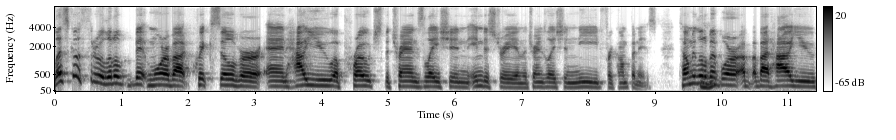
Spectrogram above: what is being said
Let's go through a little bit more about Quicksilver and how you approach the translation industry and the translation need for companies. Tell me a little mm-hmm. bit more about how you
